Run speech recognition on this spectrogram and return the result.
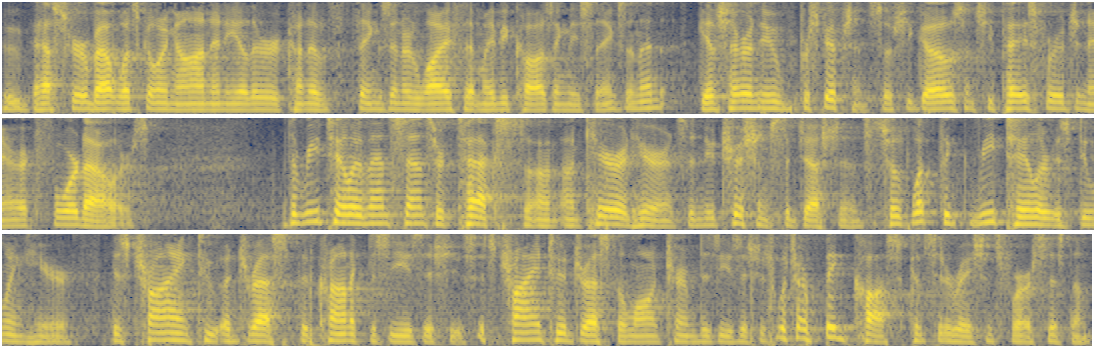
who asks her about what's going on, any other kind of things in her life that may be causing these things, and then gives her a new prescription. So she goes and she pays for a generic $4. The retailer then sends her texts on, on care adherence and nutrition suggestions. So what the retailer is doing here is trying to address the chronic disease issues. It's trying to address the long term disease issues, which are big cost considerations for our system.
